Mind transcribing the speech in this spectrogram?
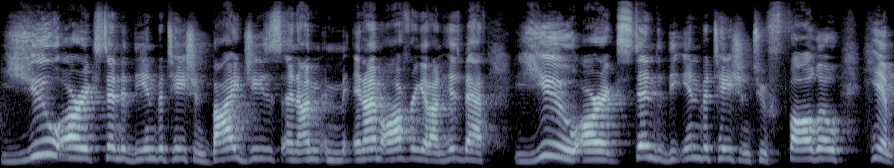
you are extended the invitation by Jesus, and I'm, and I'm offering it on his behalf. You are extended the invitation to follow him.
